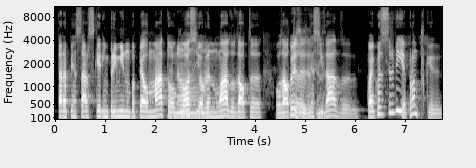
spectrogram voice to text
estar a pensar se quer imprimir num papel mato ou Não. glossy ou granulado ou de alta, ou de alta Pois, densidade, qualquer coisa servia, pronto, porque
